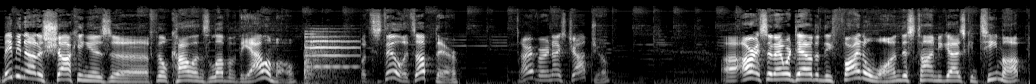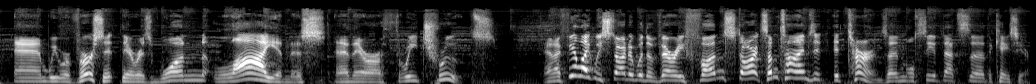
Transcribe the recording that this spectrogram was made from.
Maybe not as shocking as uh, Phil Collins' love of the Alamo, but still, it's up there. All right, very nice job, Joe. Uh, all right, so now we're down to the final one. This time, you guys can team up and we reverse it. There is one lie in this, and there are three truths. And I feel like we started with a very fun start. Sometimes it, it turns, and we'll see if that's uh, the case here.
